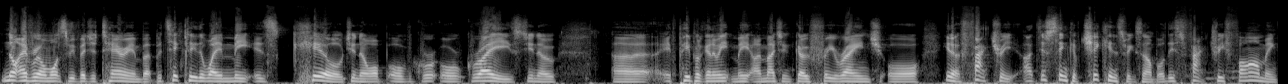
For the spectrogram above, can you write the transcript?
not everyone wants to be vegetarian, but particularly the way meat is killed, you know, or or, or grazed, you know. Uh, if people are going to eat meat, I imagine go free range or you know factory. I just think of chickens, for example. This factory farming,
